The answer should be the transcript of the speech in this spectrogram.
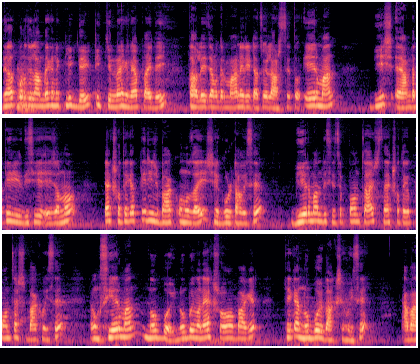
দেওয়ার পর যদি আমরা এখানে ক্লিক দেই ঠিক চিহ্ন এখানে অ্যাপ্লাই দেই, তাহলে এই যে আমাদের মানের এটা চলে আসছে। তো এর মান বিশ আমরা তিরিশ দিছি, এই জন্য একশো থেকে তিরিশ ভাগ অনুযায়ী সে গোলটা হয়েছে। বি এর মান দিছি হচ্ছে পঞ্চাশ একশো থেকে পঞ্চাশ ভাগ হয়েছে, এবং সি এর মান নব্বই নব্বই মানে একশো ভাগের থেকে নব্বই বাক্সে হয়েছে আবার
